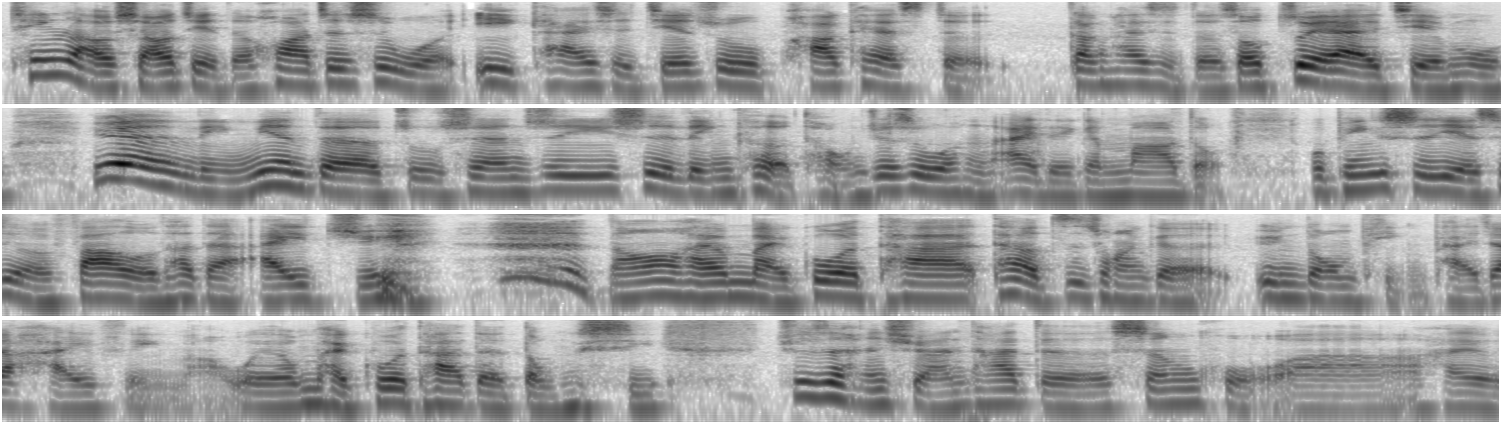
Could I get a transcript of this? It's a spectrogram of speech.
听老小姐的话，这是我一开始接触 podcast 的。刚开始的时候最爱节目，因为里面的主持人之一是林可彤，就是我很爱的一个 model。我平时也是有 follow 他的 IG，然后还有买过他，他有自创一个运动品牌叫 Hi-Fi 嘛，我有买过他的东西，就是很喜欢他的生活啊，还有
